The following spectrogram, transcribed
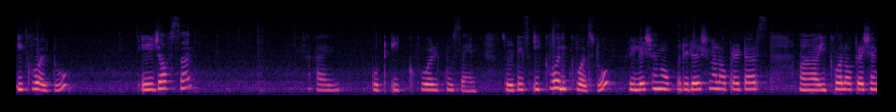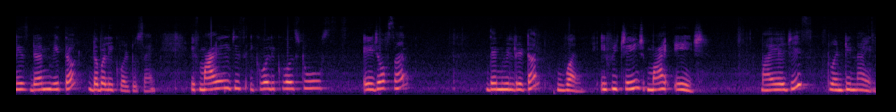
equal to age of son. I put equal to sign. So, it is equal equals to relation op relational operators uh, equal operation is done with a double equal to sign if my age is equal equals to age of son then we'll return 1 if we change my age my age is 29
